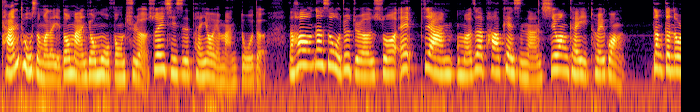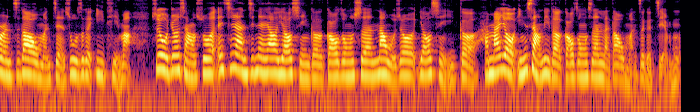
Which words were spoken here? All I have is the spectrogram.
谈吐什么的也都蛮幽默风趣的，所以其实朋友也蛮多的。然后那时候我就觉得说，哎，既然我们这个 Podcast 呢，希望可以推广。让更多人知道我们减速这个议题嘛，所以我就想说，哎，既然今天要邀请一个高中生，那我就邀请一个还蛮有影响力的高中生来到我们这个节目。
